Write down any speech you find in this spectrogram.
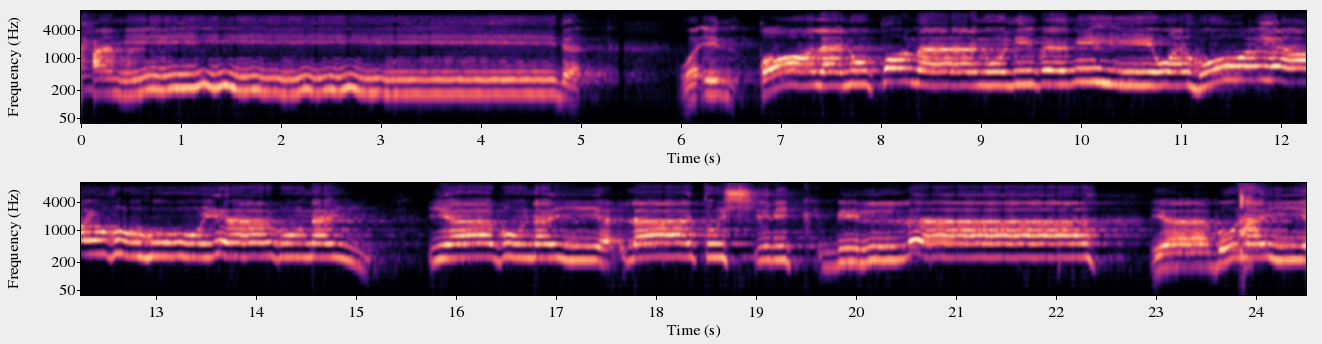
حميد وإذ قال لقمان لابنه تشرك بالله يا بني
